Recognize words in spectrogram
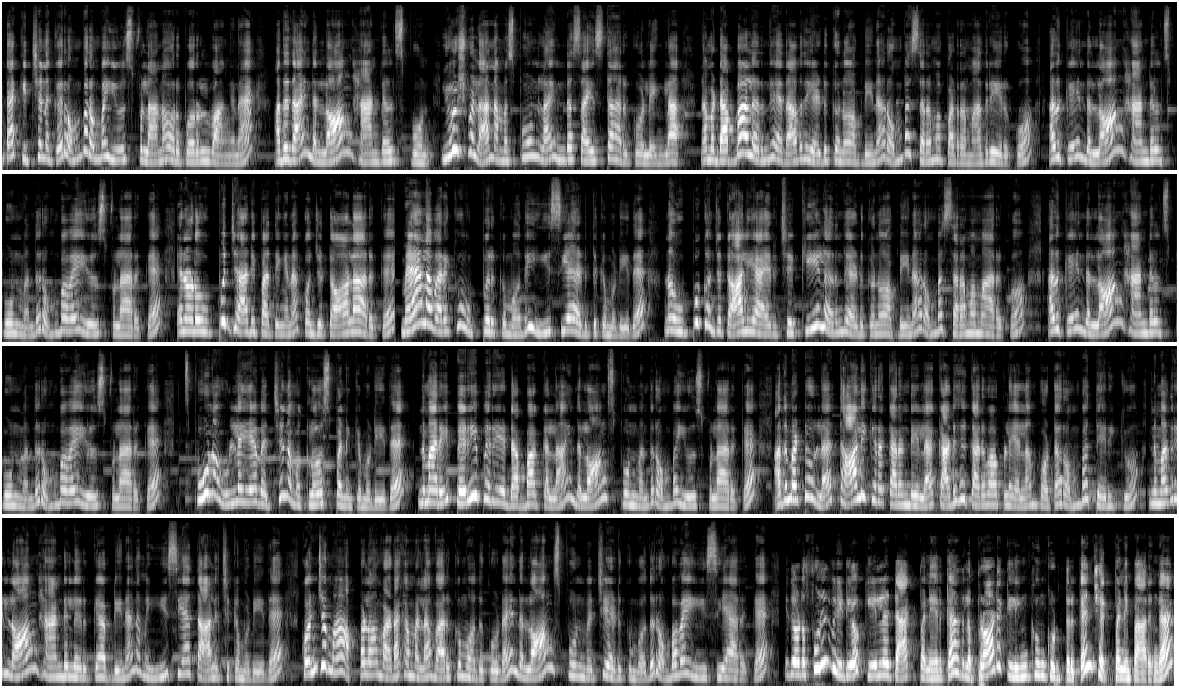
ரீசெண்டாக கிச்சனுக்கு ரொம்ப ரொம்ப யூஸ்ஃபுல்லான ஒரு பொருள் வாங்கினேன். அதுதான் இந்த லாங் ஹேண்டில் ஸ்பூன். யூஸ்வலாக நம்ம ஸ்பூனில் இந்த சைஸ் தான் இருக்கும் இல்லைங்களா? நம்ம டப்பாலேருந்து ஏதாவது எடுக்கணும் அப்படின்னா ரொம்ப சிரமப்படுற மாதிரி இருக்கும். அதுக்கு இந்த லாங் ஹேண்டில் ஸ்பூன் வந்து ரொம்பவே யூஸ்ஃபுல்லாக இருக்குது என்னோட உப்பு ஜாடி பார்த்தீங்கன்னா கொஞ்சம் டாலாக இருக்குது மேலே வரைக்கும் உப்பு இருக்கும் போது ஈஸியாக எடுத்துக்க முடியுது. ஆனால் உப்பு கொஞ்சம் காலி ஆயிருச்சு கீழே இருந்து எடுக்கணும் அப்படின்னா ரொம்ப சிரமமாக இருக்கும். அதுக்கு இந்த லாங் ஹேண்டில் ஸ்பூன் வந்து ரொம்பவே யூஸ்ஃபுல்லாக இருக்குது ஸ்பூனை உள்ளேயே வச்சு நம்ம க்ளோஸ் பண்ணிக்க முடியுது. இந்த மாதிரி பெரிய பெரிய டப்பாக்கெல்லாம் இந்த லாங் ஸ்பூன் வந்து ரொம்ப யூஸ்ஃபுல்லாக இருக்குது அது மட்டும் இல்லை தாளிக்கிற கரண்டியில் கடுகு கருவேப்பிலை எல்லாம் போட்டால் ரொம்ப தெறிக்கும் இந்த மாதிரி லாங் ஹேண்டில் இருக்குது அப்படின்னா நம்ம ஈஸியாக தாளிச்சிக்க முடியுது. கொஞ்சமாக அப்பளம் வடகமெல்லாம் வறுக்கும் போது கூட இந்த லாங் ஸ்பூன் வச்சு எடுக்கும்போது ரொம்பவே ஈஸியாக இருக்குது இதோட ஃபுல் வீடியோ கீழே டேக் பண்ணியிருக்கேன். அதில் ப்ராடக்ட் லிங்க்கும் கொடுத்துருக்கேன். செக் பண்ணி பாருங்கள்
